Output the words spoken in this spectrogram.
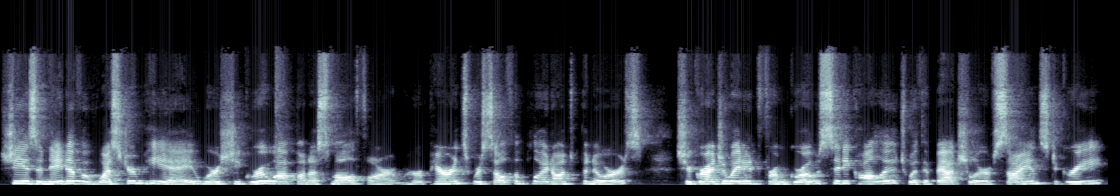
She is a native of Western PA, where she grew up on a small farm. Her parents were self employed entrepreneurs. She graduated from Grove City College with a Bachelor of Science degree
